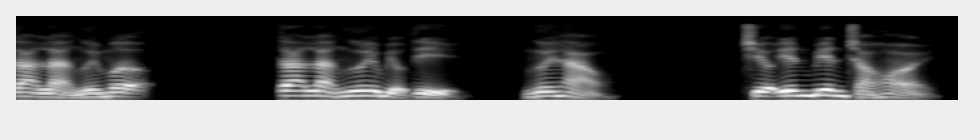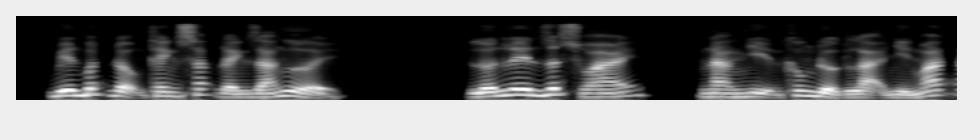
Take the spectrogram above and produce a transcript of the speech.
ta là ngươi mợ, ta là ngươi biểu tỷ, ngươi hảo. Triệu Yên biên chào hỏi, biên bất động thanh sắc đánh giá người. Lớn lên rất xoái, nàng nhịn không được lại nhìn mắt.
